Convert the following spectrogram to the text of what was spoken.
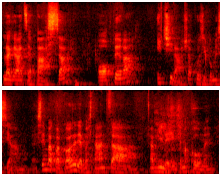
La grazia passa, opera e ci lascia così come siamo. Sembra qualcosa di abbastanza avvilente, ma come?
